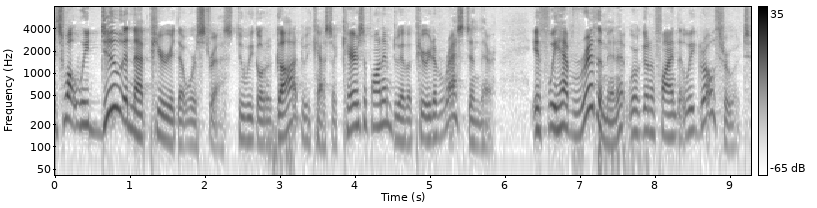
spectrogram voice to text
It's what we do in that period that we're stressed. Do we go to God? Do we cast our cares upon Him? Do we have a period of rest in there? If we have rhythm in it, we're going to find that we grow through it.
